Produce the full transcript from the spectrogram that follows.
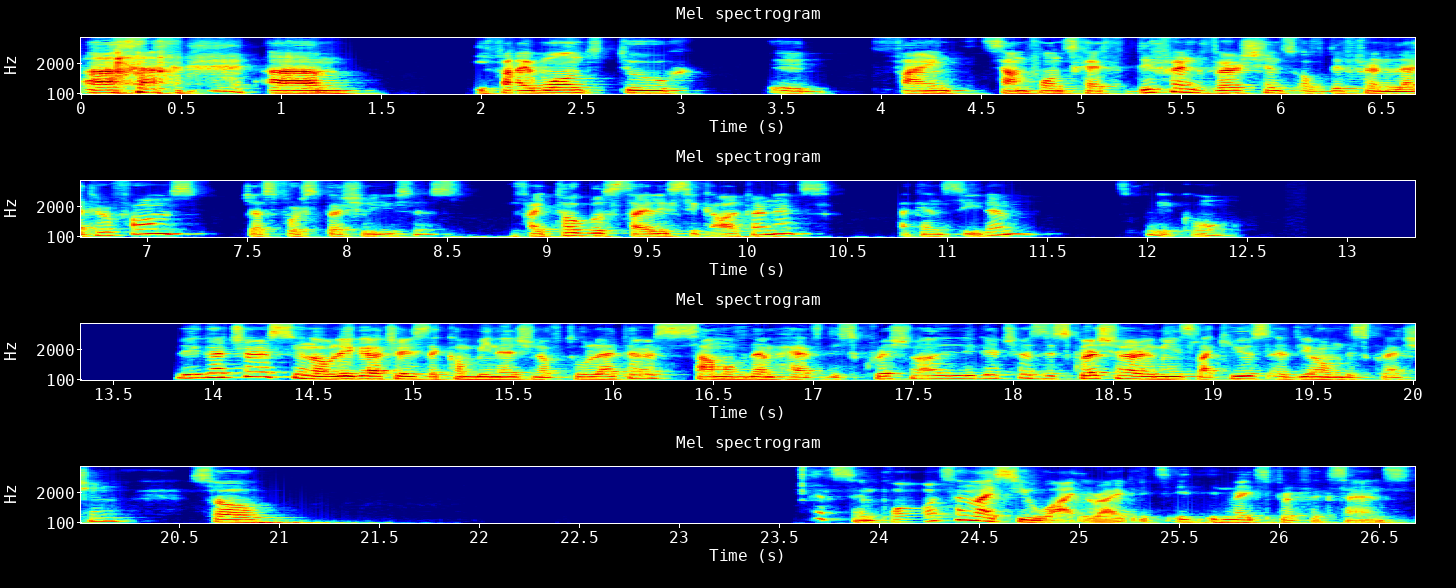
Uh, um, if I want to uh, find some fonts have different versions of different letter forms just for special uses. If I toggle stylistic alternates, I can see them. It's pretty cool. Ligatures, you know, ligature is a combination of two letters. Some of them have discretionary ligatures. Discretionary means like use at your own discretion. So that's simple. It's a nice UI, right? It's, it, it makes perfect sense.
